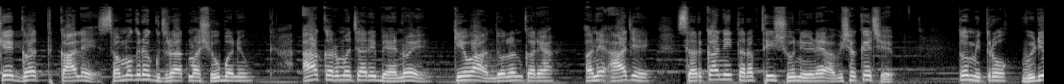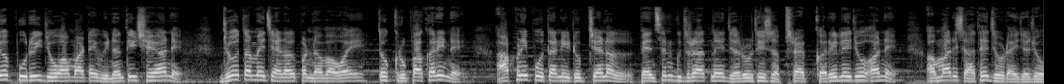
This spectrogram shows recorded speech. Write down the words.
કે ગત કાલે સમગ્ર ગુજરાતમાં શું બન્યું, આ કર્મચારી બહેનોએ કેવા આંદોલન કર્યા અને આજે સરકારની તરફથી શું નિર્ણય આવી શકે છે? તો મિત્રો, વીડિયો પૂરી જોવા માટે વિનંતી છે અને જો તમે ચેનલ પર નવા હોય, તો કૃપા કરીને આપણી પોતાની યુટ્યુબ ચેનલ પેન્શન ગુજરાતને જરૂરથી સબસ્ક્રાઇબ કરી લેજો અને અમારી સાથે જોડાઈ જજો.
